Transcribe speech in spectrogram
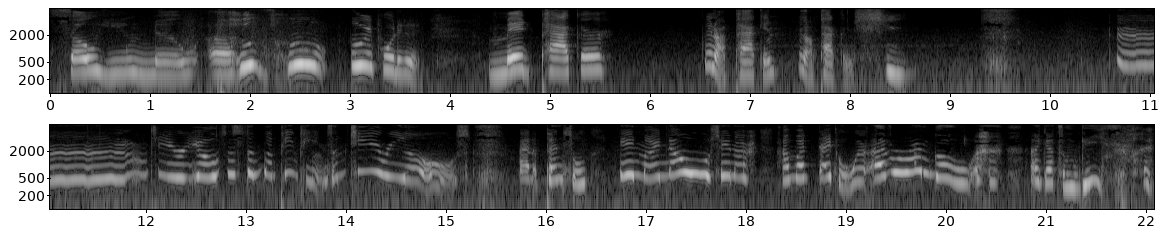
So you know, uh, who who who reported it? Mid Packer. You're not packing. You're not packing shit. Mm, Cheerios. I stuck my pee pee some Cheerios. I had a pencil in my nose and I have a diaper wherever I go. I got some D's.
